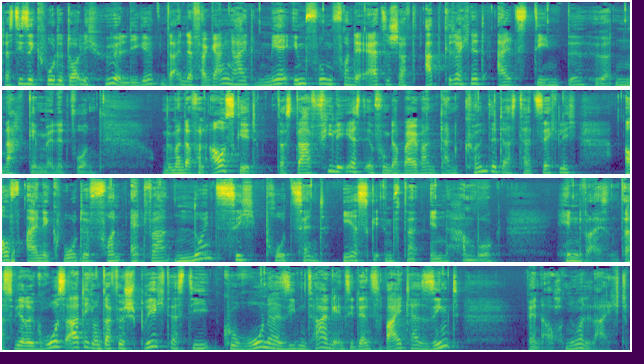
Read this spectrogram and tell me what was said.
dass diese Quote deutlich höher liege, da in der Vergangenheit mehr Impfungen von der Ärzteschaft abgerechnet als den Behörden nachgemeldet wurden. Und wenn man davon ausgeht, dass da viele Erstimpfungen dabei waren, dann könnte das tatsächlich auf eine Quote von etwa 90 Prozent Erstgeimpfter in Hamburg hinweisen. Das wäre großartig und dafür spricht, dass die Corona-7-Tage-Inzidenz weiter sinkt, wenn auch nur leicht.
